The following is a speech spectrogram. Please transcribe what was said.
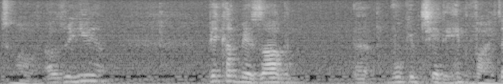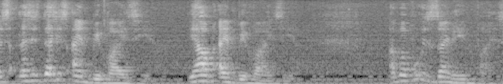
zum Haus. Also hier Wer kann mir sagen, äh, wo gibt es hier den Hinweis? Das, das, ist, das ist ein Beweis hier. Wir haben einen Beweis hier. Aber wo ist sein Hinweis?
